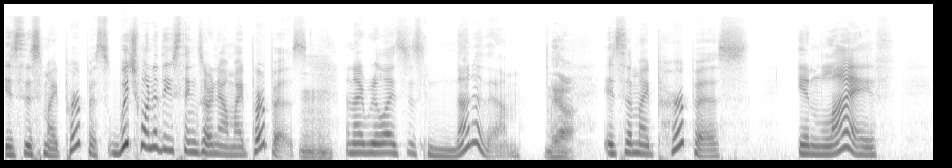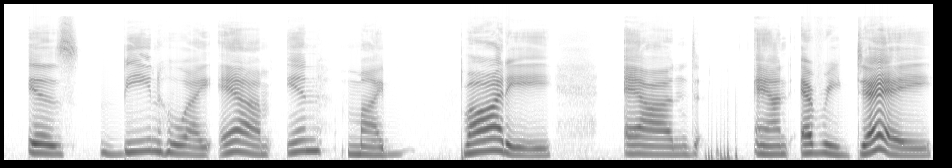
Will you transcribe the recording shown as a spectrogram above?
is this my purpose? Which one of these things are now my purpose? And I realized it's none of them. Yeah. It's that my purpose in life is being who I am in my body and and every day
